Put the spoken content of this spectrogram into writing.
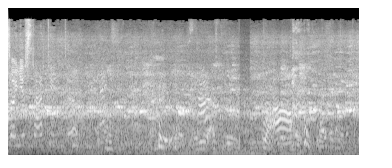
so you started. Uh, wow.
